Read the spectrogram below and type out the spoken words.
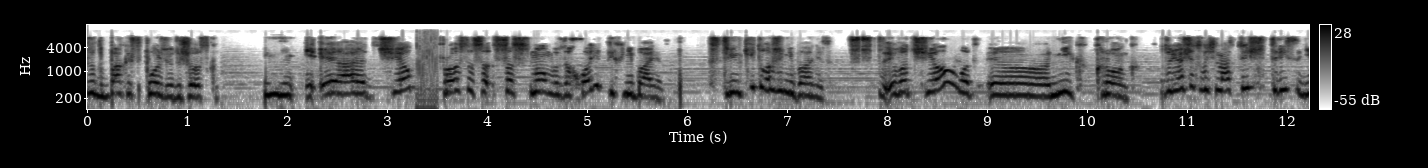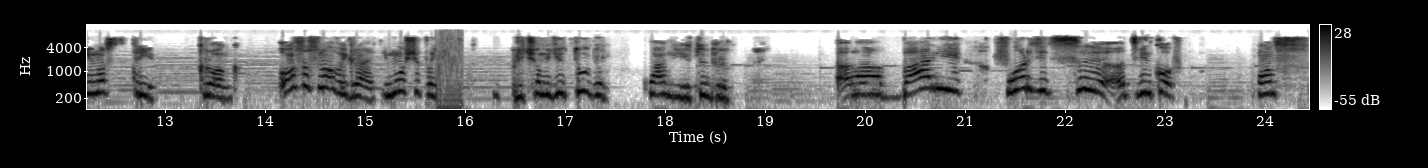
этот баг используют жестко? И, и- а чел просто со, со сном заходит, их не банит. Стринки тоже не банит. И вот чел, вот э, ник Кронг, у него сейчас 18 393 Кронг. Он с основы играет, ему вообще по... Причем ютубер. Ладно, ютубер. А, Барри форсит с э, твинков. Он с-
